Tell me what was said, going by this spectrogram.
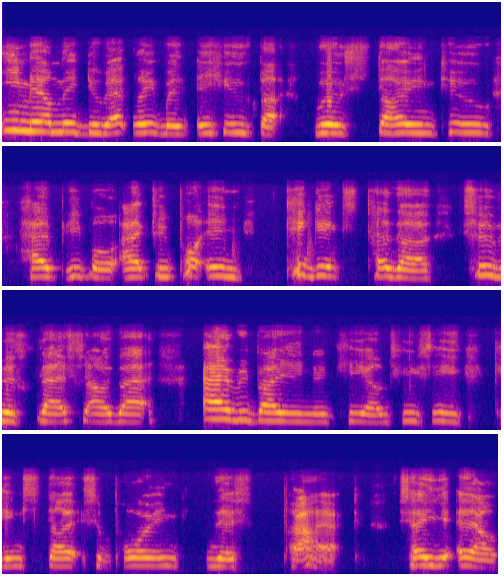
email me directly with issues, but we're starting to have people actually put in tickets to the service desk so that everybody in the TLTC can start supporting this product. So, you know,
